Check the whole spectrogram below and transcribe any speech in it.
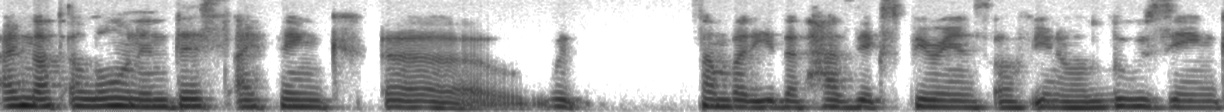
I'm not alone in this. I think uh, with somebody that has the experience of you know losing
